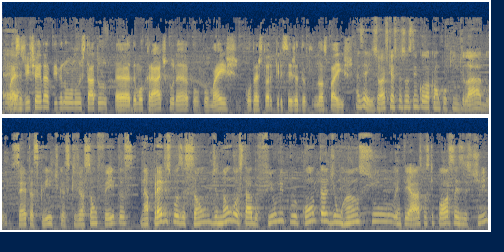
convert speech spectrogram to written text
É. Mas a gente ainda vive num, num estado é, democrático, né? Por, por mais contraditório que ele seja dentro do nosso país. Mas é isso, eu acho que as pessoas têm que colocar um pouquinho de lado certas críticas que já são feitas na predisposição de não gostar do filme por conta de um ranço, entre aspas, que possa existir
